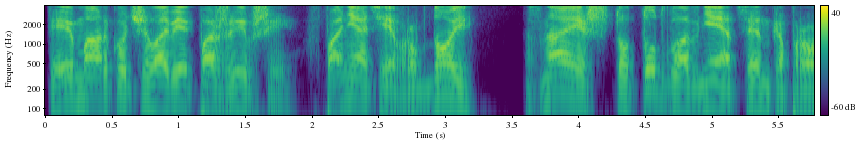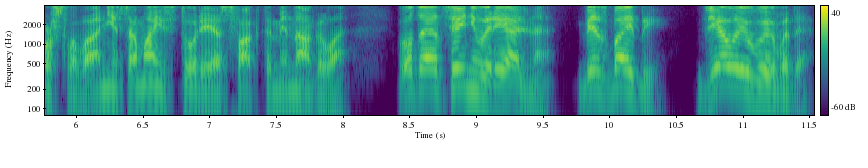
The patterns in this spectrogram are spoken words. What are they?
Ты, Марко, человек поживший, в понятие врубной, знаешь, что тут главнее оценка прошлого, а не сама история с фактами наголо. Вот и оценивай реально, без байды, делай выводы.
